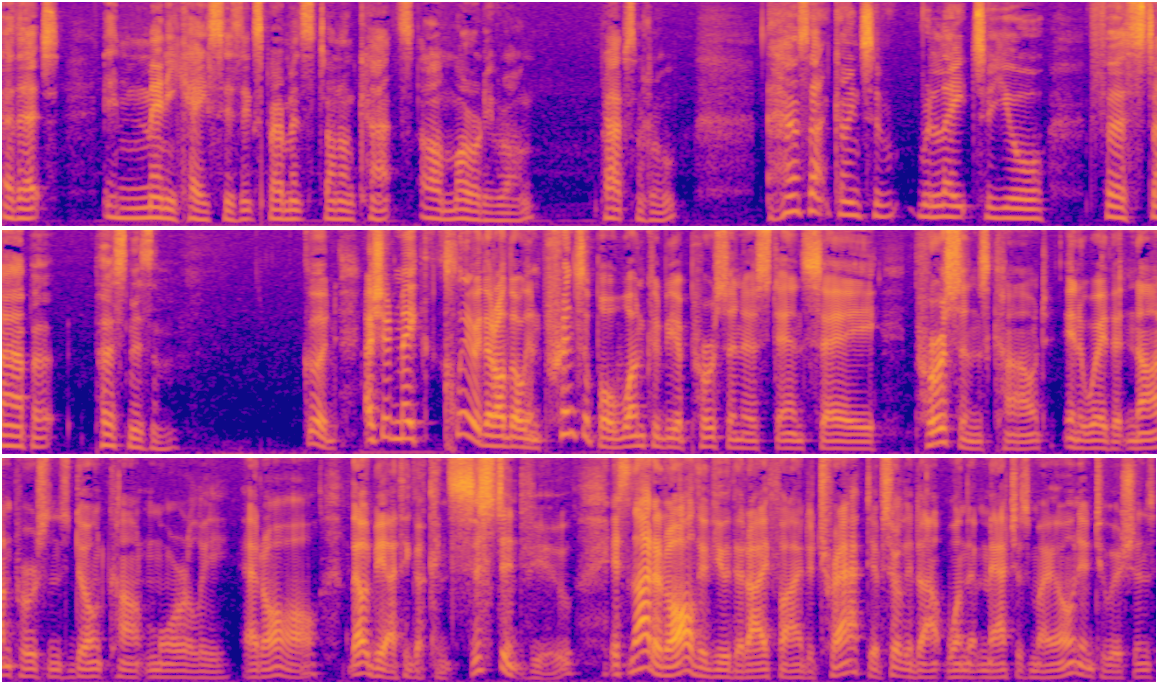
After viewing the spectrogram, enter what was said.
are that in many cases experiments done on cats are morally wrong, perhaps not all, how's that going to relate to your first stab at personism? Good. I should make clear that although in principle one could be a personist and say persons count in a way that non persons don't count morally at all. That would be, I think, a consistent view. It's not at all the view that I find attractive, certainly not one that matches my own intuitions.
